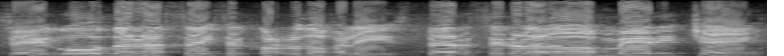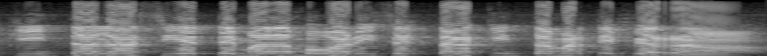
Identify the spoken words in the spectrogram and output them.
Segunda la 6, El Corredor Feliz. Tercero la 2, Mary Chen. Quinta la 7, Madame Bovary. Sexta la quinta, Martín Fierra.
